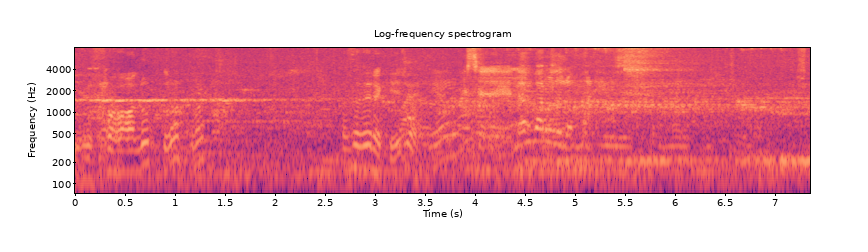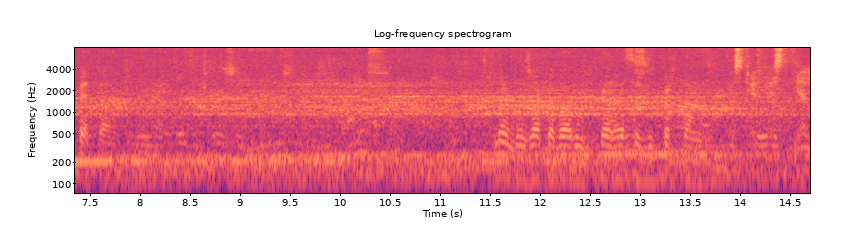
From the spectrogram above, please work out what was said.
Oh, look, look, look. Estás a ver aqui já? Es el Álvaro de los Marios. Espetáculo. Bem, vou já acabar o caraças do cartão. Es que es bestial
